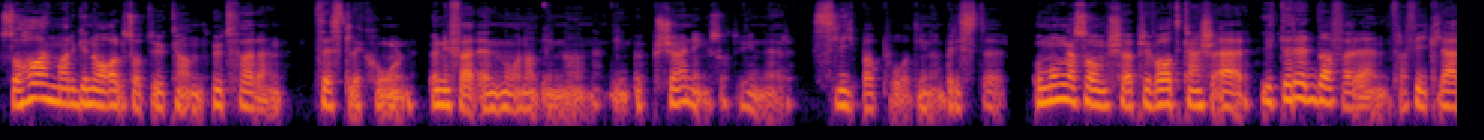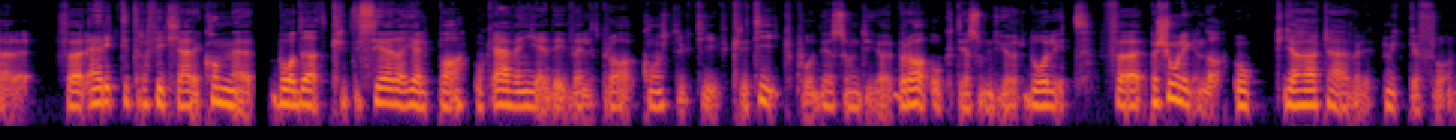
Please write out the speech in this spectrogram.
Så ha en marginal så att du kan utföra en testlektion ungefär en månad innan din uppkörning så att du hinner slipa på dina brister. Och många som kör privat kanske är lite rädda för en trafiklärare. För en riktig trafiklärare kommer både att kritisera, hjälpa och även ge dig väldigt bra konstruktiv kritik på det som du gör bra och det som du gör dåligt. För personligen då, och jag har hört det här väldigt mycket från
